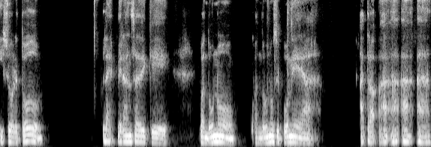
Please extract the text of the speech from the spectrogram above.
y sobre todo la esperanza de que cuando uno, cuando uno se pone a, a,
